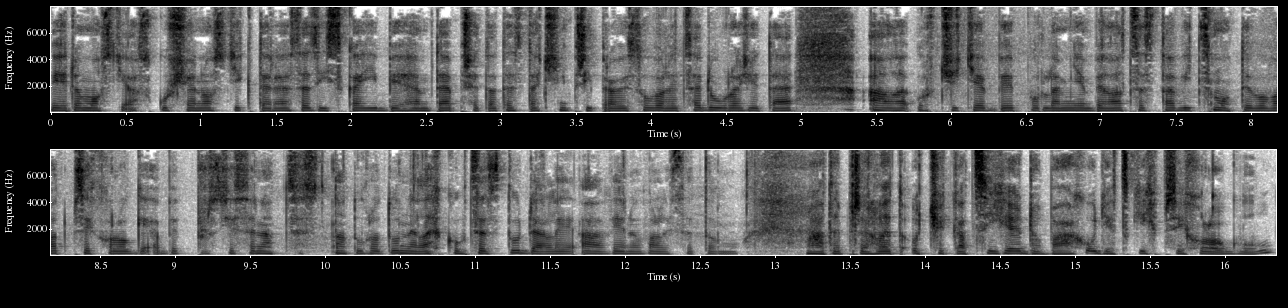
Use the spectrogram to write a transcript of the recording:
vědomosti a zkušenosti, které se získají během té předatestační přípravy, jsou velice důležité, ale určitě by podle mě byla cesta víc motivovat psychologi, aby prostě se na, cest, na tuhle tu nelehkou cestu dali a věnovali se tomu. Máte přehled o čekacích dobách u dětských psychologů?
